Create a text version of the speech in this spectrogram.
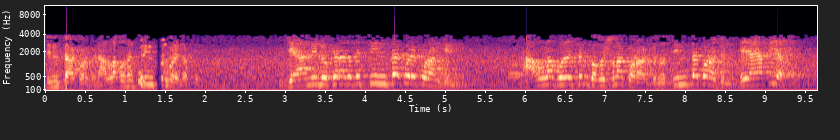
চিন্তা করবেন। আল্লাহ বলছেন, চিন্তা করে যাতে। জ্ঞানী লোকেরা যাতে চিন্তা করে কোরআনকে নিয়ে। আল্লাহ বলেছেন গবেষণা করার জন্য, চিন্তা করার জন্য। এই আয়াতই আছে।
